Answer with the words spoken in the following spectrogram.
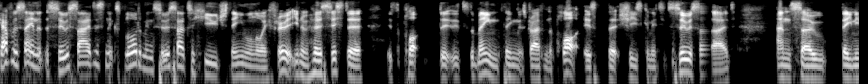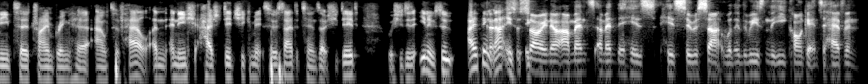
Gav was saying that the suicide isn't explored. I mean, suicide's a huge theme all the way through it. You know, her sister is the plot. It's the main thing that's driving the plot is that she's committed suicide, and so they need to try and bring her out of hell. And and he, has, did she commit suicide? It turns out she did, but she did. You know, so I think that is. So sorry, no, I meant I meant that his his suicide. Well, the reason that he can't get into heaven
